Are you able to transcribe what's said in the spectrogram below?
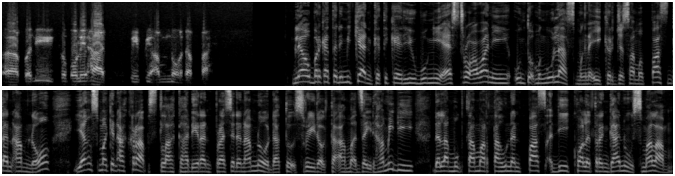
apa ni kebolehan pemimpin UMNO dan PAS. Beliau berkata demikian ketika dihubungi Astro Awani untuk mengulas mengenai kerjasama PAS dan AMNO yang semakin akrab setelah kehadiran Presiden AMNO Datuk Seri Dr. Ahmad Zaid Hamidi dalam muktamar tahunan PAS di Kuala Terengganu semalam.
